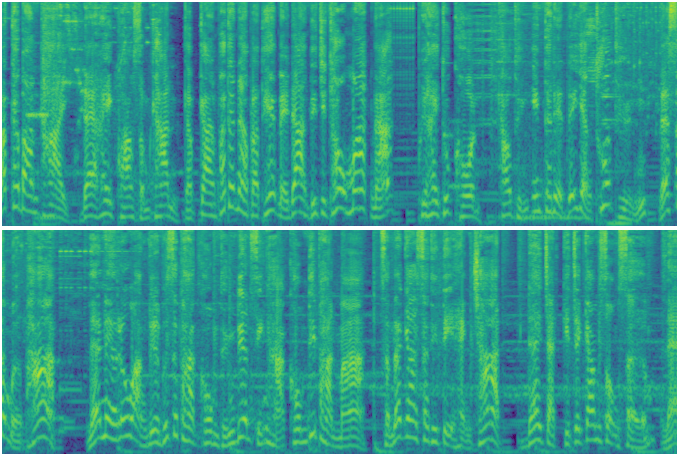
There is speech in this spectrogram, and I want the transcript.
รัฐบาลไทยได้ให้ความสำคัญกับการพัฒนาประเทศในด้านดิจิทัลมากนะ เพื่อให้ทุกคนเข้าถึงอินเทอร์เน็ตได้อย่างทั่วถึงและเสมอภาค และในระหว่างเดือนพฤษภาคมถึงเดือนสิงหาคมที่ผ่านมาสำนักงานสถิติแห่งชาติ ได้จัดกิจกรรมส่งเสริม และ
